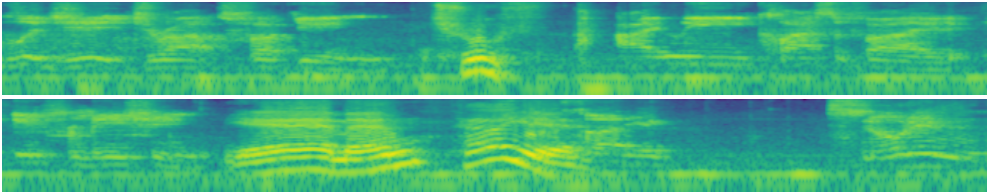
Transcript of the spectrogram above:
legit dropped fucking truth, highly classified information. Yeah, man. Hell yeah. Like Snowden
